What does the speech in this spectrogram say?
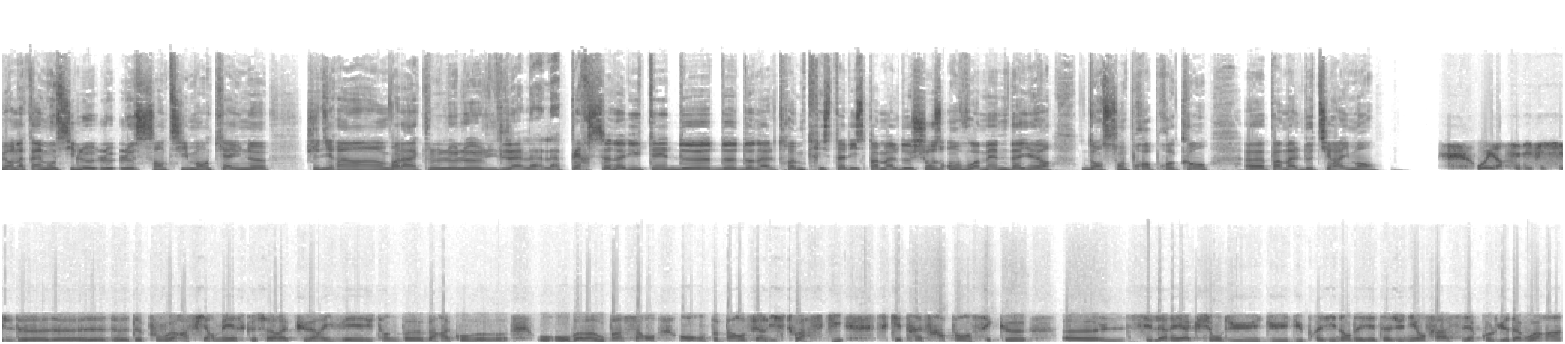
Mais on a quand même aussi le, le- le sentiment qu'il y a une, je dirais, voilà, que la, personnalité de, de Donald Trump cristallise pas mal de choses. On voit même d'ailleurs dans son propre camp euh, pas mal de tiraillements. Oui, alors c'est difficile de, de, de pouvoir affirmer est-ce que ça aurait pu arriver du temps de Barack Obama ou pas. Ça, on, on peut pas refaire l'histoire. Ce qui, ce qui est très frappant, c'est que euh, c'est la réaction du, du, du président des États-Unis en face. C'est-à-dire qu'au lieu d'avoir un,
